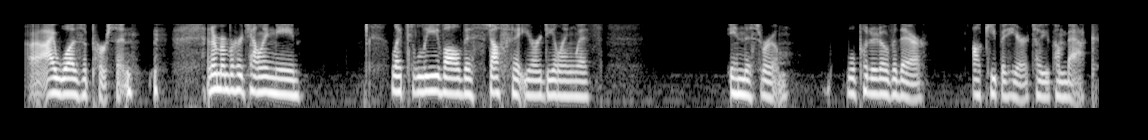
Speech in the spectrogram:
i was a person. And i remember her telling me let's leave all this stuff that you're dealing with in this room. We'll put it over there. I'll keep it here till you come back.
